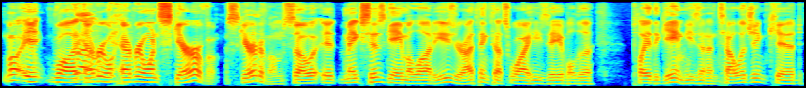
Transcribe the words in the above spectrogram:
Well, it, well, rogue. everyone everyone's scared of him, scared of him. So it makes his game a lot easier. I think that's why he's able to play the game. He's an intelligent kid,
